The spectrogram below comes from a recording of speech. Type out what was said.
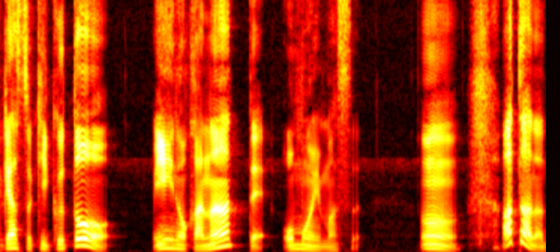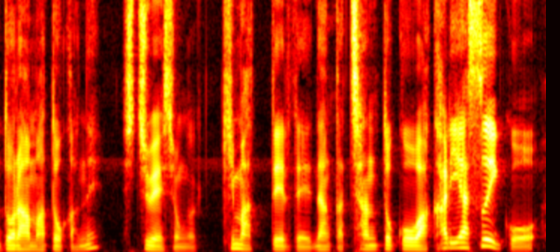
キャスト聞くといいのかなって思います。うん、あとはなドラマとかねシチュエーションが決まっててなんかちゃんとこう分かりやすいこう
